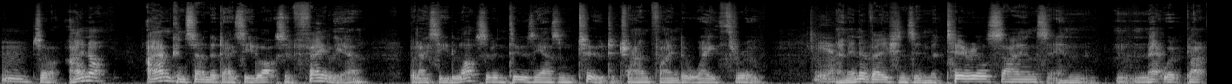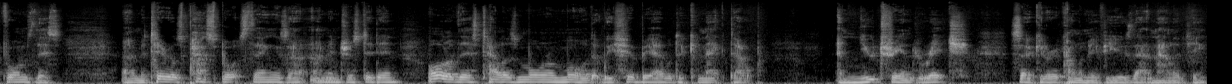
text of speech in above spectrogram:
Mm. So I not I am concerned that I see lots of failure, but I see lots of enthusiasm too to try and find a way through. Yeah. And innovations in materials science, in network platforms, this uh, materials passports things I- I'm interested in. All of this tell us more and more that we should be able to connect up a nutrient-rich circular economy, if you use that analogy.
